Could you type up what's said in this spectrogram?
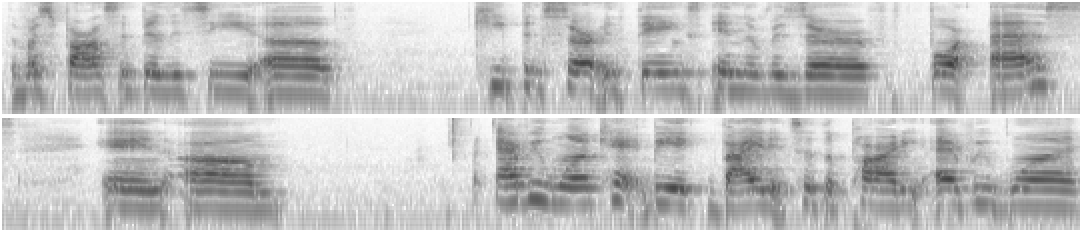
the responsibility of keeping certain things in the reserve for us. And, um, everyone can't be invited to the party everyone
